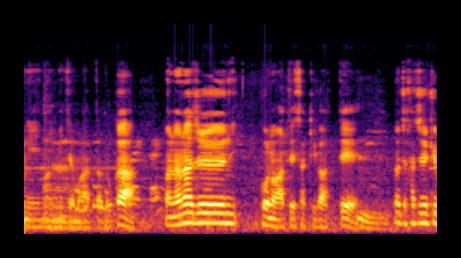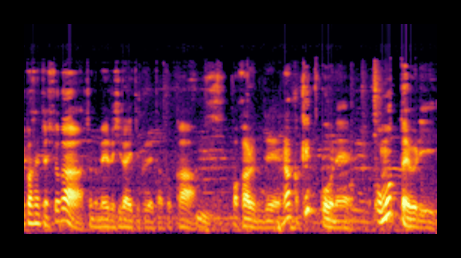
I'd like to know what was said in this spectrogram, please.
人に見てもらったとか、まあ、70個の宛先があって、うんそのうち89%の人がちゃんとメール開いてくれたとか、わかるんで、なんか結構ね、思ったより、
